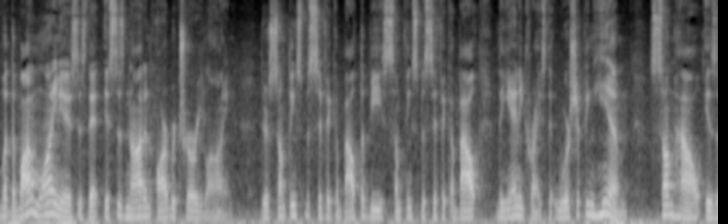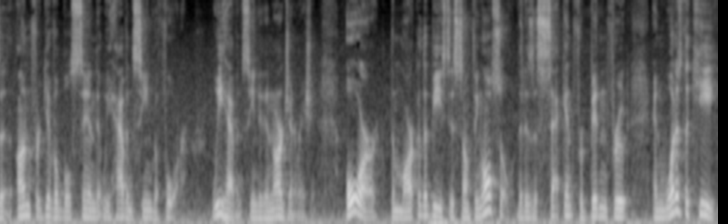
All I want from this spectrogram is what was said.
But the bottom line is is that this is not an arbitrary line. There's something specific about the beast, something specific about the Antichrist, that worshiping him somehow is an unforgivable sin that we haven't seen before. We haven't seen it in our generation. Or the mark of the beast is something also that is a second forbidden fruit. And what is the key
